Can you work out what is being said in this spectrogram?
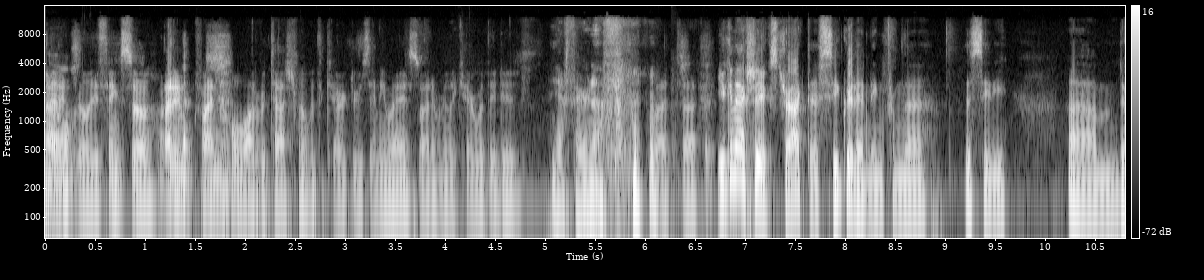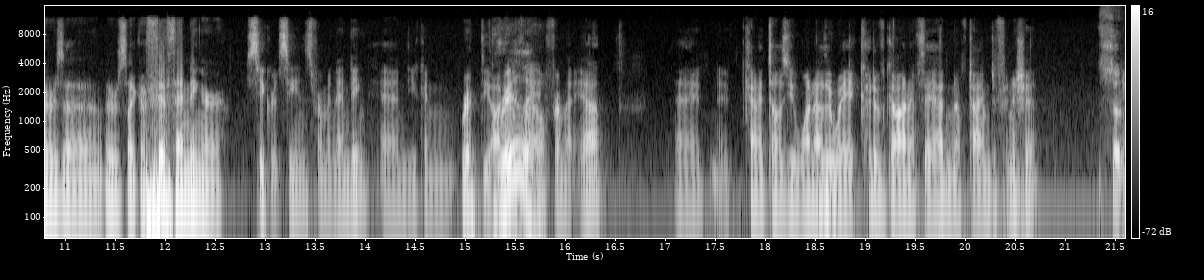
I didn't really think so. I didn't find a whole lot of attachment with the characters anyway, so I didn't really care what they did. Yeah, fair enough. But uh, you can actually extract a secret ending from the the CD. Um, was a there's like a fifth ending or secret scenes from an ending, and you can rip the audio Really? file from it. Yeah, and it, it kind of tells you one other way it could have gone if they had enough time to finish it. So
